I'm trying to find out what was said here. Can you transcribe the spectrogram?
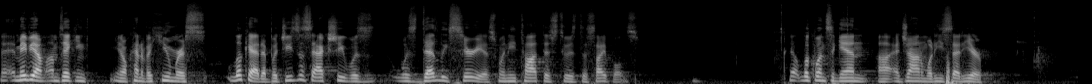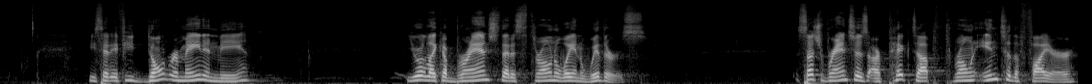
And maybe I'm, I'm taking you know, kind of a humorous look at it, but Jesus actually was, was deadly serious when he taught this to his disciples. look once again uh, at John, what he said here. He said, If you don't remain in me, you're like a branch that is thrown away and withers. Such branches are picked up, thrown into the fire,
